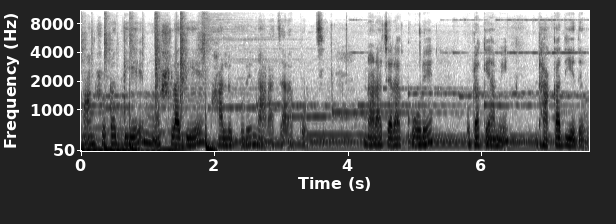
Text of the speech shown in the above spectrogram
মাংসটা দিয়ে, মশলা দিয়ে ভালো করে নাড়াচাড়া করছি। নাড়াচাড়া করে ওটাকে আমি ঢাকা দিয়ে দেব।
